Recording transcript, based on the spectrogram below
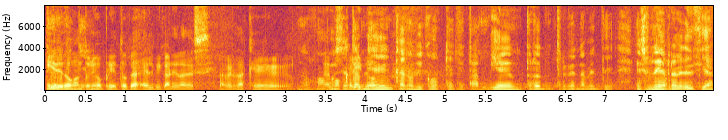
y de don Antonio Prieto, que es el vicario de la La verdad es que hemos querido... También, canónico, que también tremendamente, es una irreverencia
